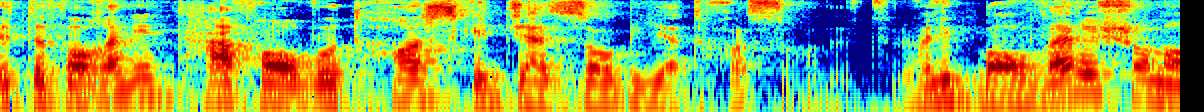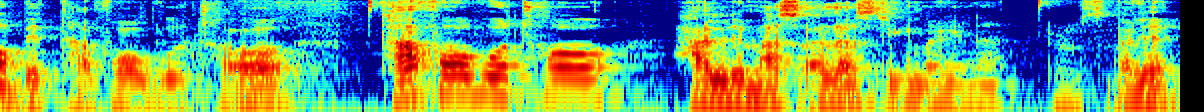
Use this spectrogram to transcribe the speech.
اتفاقا این تفاوت هاست که جذابیت خاص خودت. ولی باور شما به تفاوت ها تفاوت ها حل مسئله است دیگه مگه نه؟ بله؟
